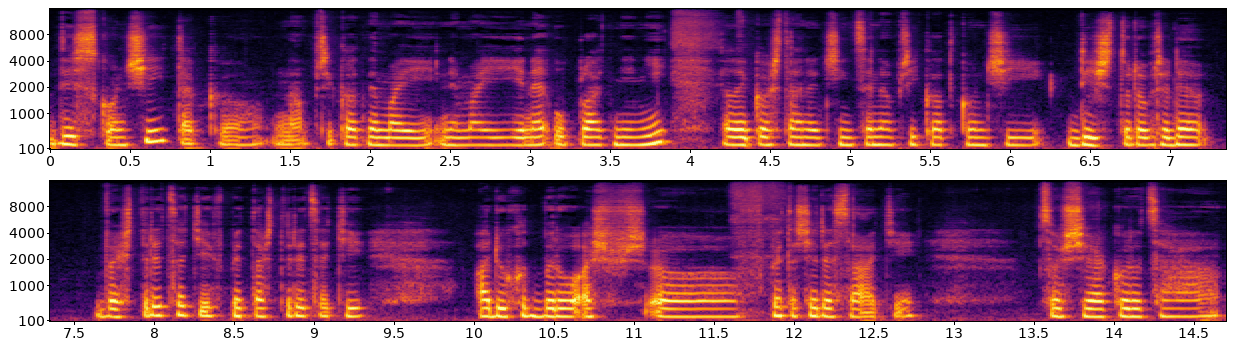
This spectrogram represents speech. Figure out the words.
když skončí, tak uh, například nemají, nemají jiné uplatnění, jelikož tanečníci například končí, když to dobře jde ve 40, v 45 a důchod berou až uh, v 65, což je jako docela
